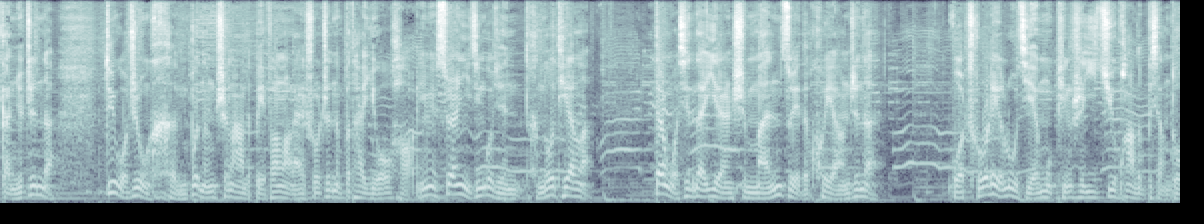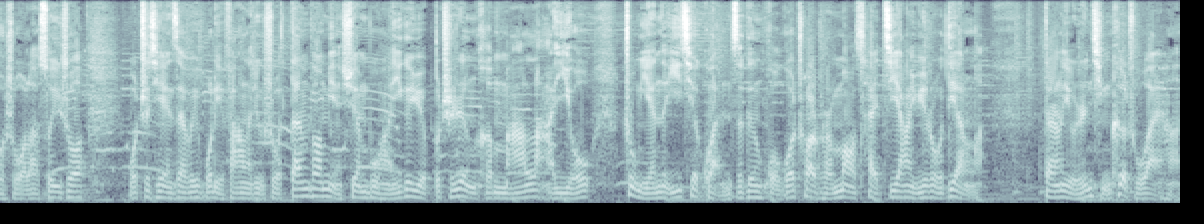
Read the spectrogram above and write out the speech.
感觉真的对于我这种很不能吃辣的北方佬来说，真的不太友好。因为虽然已经过去很多天了，但是我现在依然是满嘴的溃疡，真的。我除了这个录节目，平时一句话都不想多说了。所以说，我之前也在微博里发了，就是说单方面宣布啊，一个月不吃任何麻辣油、重盐的一切馆子跟火锅、串串、冒菜、鸡鸭鱼肉店了。当然了，有人请客除外哈。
